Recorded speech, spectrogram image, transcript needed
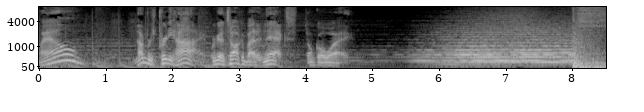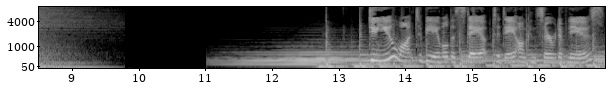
Well, number's pretty high. We're going to talk about it next. Don't go away. Do you want to be able to stay up to date on conservative news?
